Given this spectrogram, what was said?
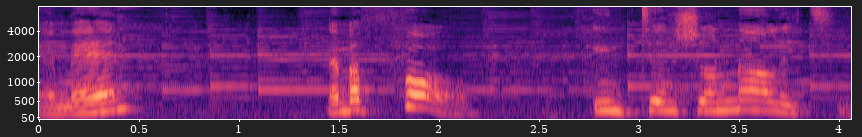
Amen. Number four, intentionality.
